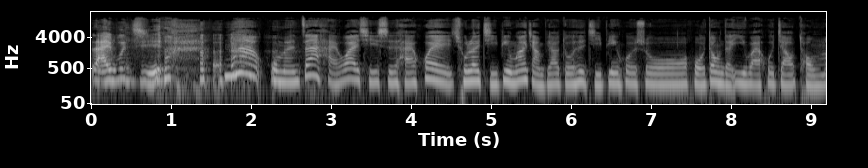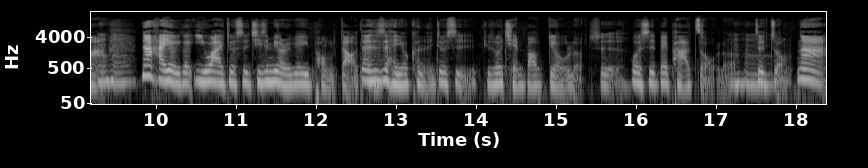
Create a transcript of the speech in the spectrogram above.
来不及。那我们在海外其实还会除了疾病，我们要讲比较多是疾病，或者说活动的意外或交通嘛。嗯、那还有一个意外就是，其实没有人愿意碰到，但是是很有可能就是，比如说钱包丢了，是，或者是被爬走了、这种。那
